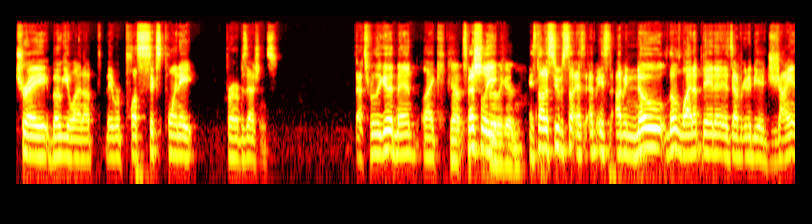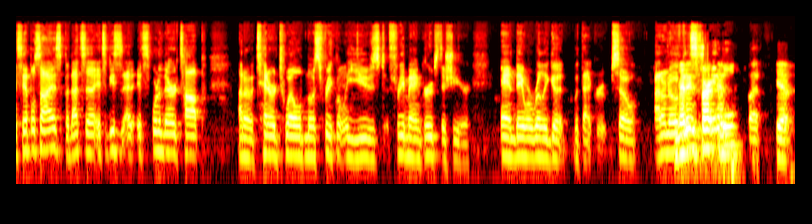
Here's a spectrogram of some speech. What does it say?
Trae bogey lineup they were plus 6.8 per possessions that's really good, man. Like, yep, especially really it's not a super. It's, it's, I mean, no, no lineup data is ever going to be a giant sample size, but that's a, it's a decent. It's one of their top, I don't know, ten or twelve most frequently used three man groups this year, and they were really good with that group. So I don't know if it's sustainable, and, but yeah, that,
